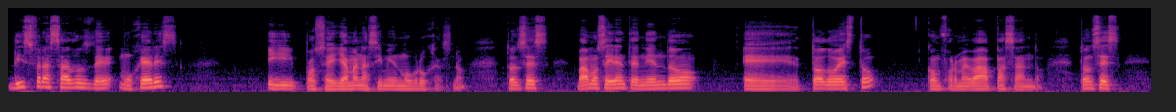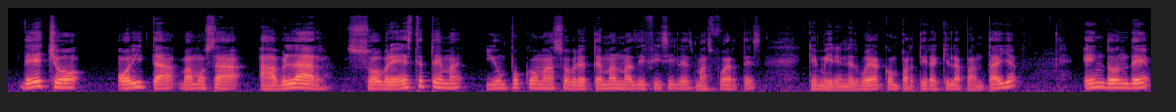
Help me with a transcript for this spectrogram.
disfrazados de mujeres y pues se llaman a sí mismo brujas, ¿no? Entonces vamos a ir entendiendo eh, todo esto conforme va pasando. Entonces, de hecho, ahorita vamos a hablar sobre este tema y un poco más sobre temas más difíciles, más fuertes, que miren, les voy a compartir aquí la pantalla, en donde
